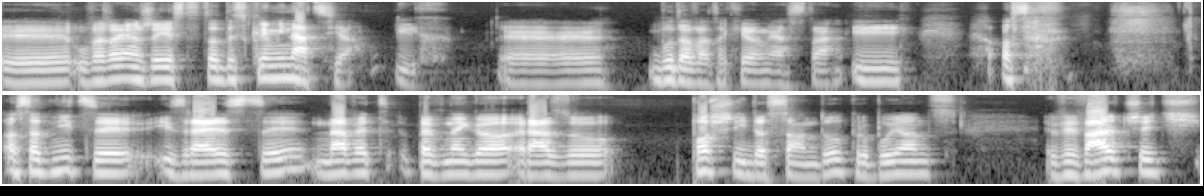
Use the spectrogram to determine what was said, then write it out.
y, uważają, że jest to dyskryminacja ich y, budowa takiego miasta. I os osadnicy izraelscy nawet pewnego razu poszli do sądu, próbując wywalczyć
